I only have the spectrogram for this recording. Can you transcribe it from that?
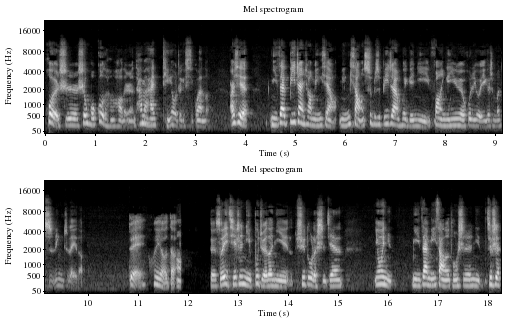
或者是生活过得很好的人，他们还挺有这个习惯的。而且你在 B 站上冥想，冥想是不是 B 站会给你放一个音乐或者有一个什么指令之类的？对，会有的。嗯，对，所以其实你不觉得你虚度了时间，因为你你在冥想的同时，你就是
